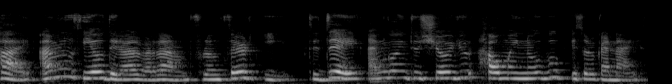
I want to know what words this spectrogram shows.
Hi, I'm Lucia Odera Albarran from 3rd E. Today I'm going to show you how my notebook is organized.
